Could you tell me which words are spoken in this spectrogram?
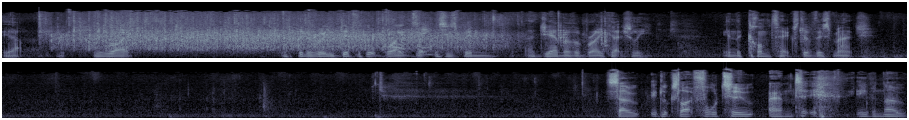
Yeah, you're right. It's been a really difficult break, but this has been a gem of a break, actually, in the context of this match. So it looks like 4-2, and even though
